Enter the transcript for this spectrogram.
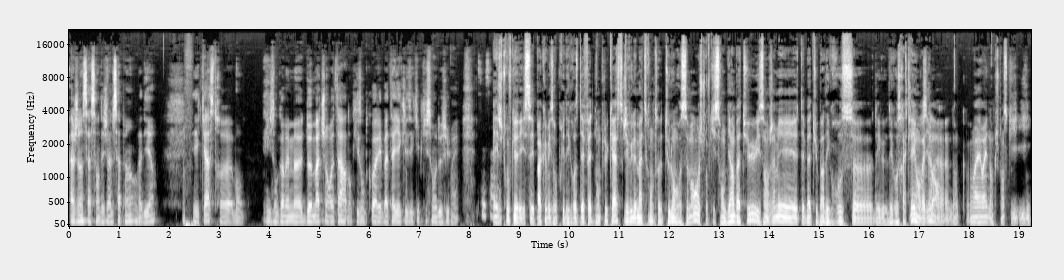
Agen ça sent déjà le sapin, on va dire. Et Castres, euh, bon, ils ont quand même euh, deux matchs en retard, donc ils ont de quoi aller batailler avec les équipes qui sont au-dessus. Ouais. Et je trouve que c'est pas comme ils ont pris des grosses défaites non plus, Castres. J'ai vu le match contre Toulon récemment. Je trouve qu'ils sont bien battus. Ils ont jamais été battus par des grosses, euh, des, des, grosses raclées, on va dire. Euh, donc, ouais, ouais. Donc, je pense qu'ils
